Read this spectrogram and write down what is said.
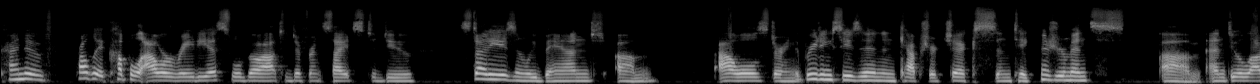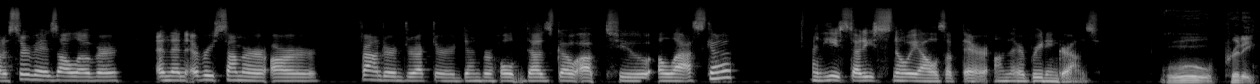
kind of probably a couple hour radius. We'll go out to different sites to do studies and we band um, owls during the breeding season and capture chicks and take measurements um, and do a lot of surveys all over. And then every summer, our founder and director, Denver Holt, does go up to Alaska and he studies snowy owls up there on their breeding grounds. Ooh, pretty.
